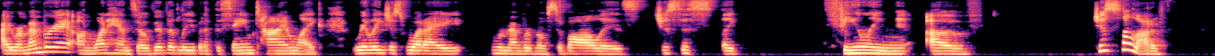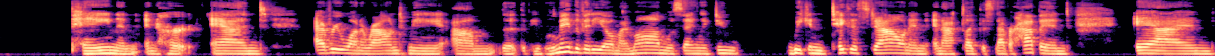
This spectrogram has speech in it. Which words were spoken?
I remember it on one hand so vividly, but at the same time, like really just what I remember most of all is just this like feeling of just a lot of pain and, and hurt. And everyone around me, um, the, the people who made the video, my mom was saying, like, do we can take this down and, and act like this never happened. And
